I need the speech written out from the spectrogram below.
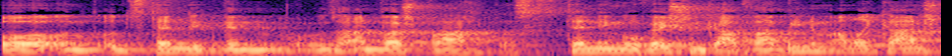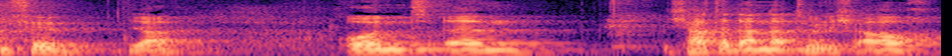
Äh, und, und Standing, wenn unser Anwalt sprach, das Standing Ovation gab, war wie in einem amerikanischen Film. Ja? Und ähm, ich hatte dann natürlich auch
